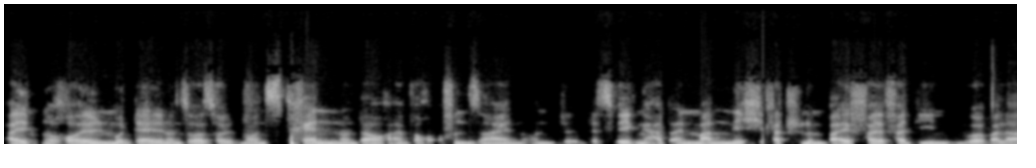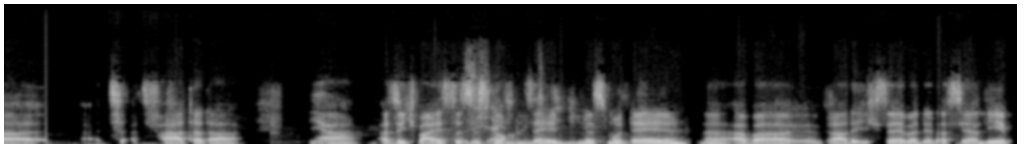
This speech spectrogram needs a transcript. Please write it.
alten Rollenmodellen und sowas sollten wir uns trennen und da auch einfach offen sein. Und deswegen hat ein Mann nicht klatschenden Beifall verdient, nur weil er als, als Vater da ja, also ich weiß, das, das ist noch ein seltenes Modell, ne? aber äh, gerade ich selber, der das ja erlebt,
